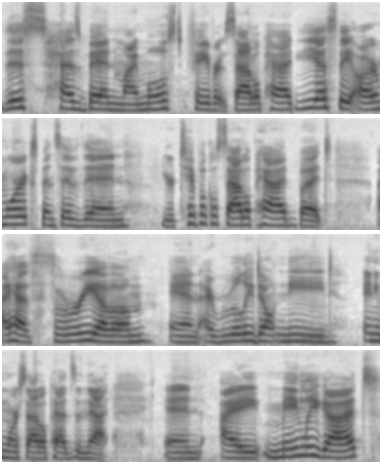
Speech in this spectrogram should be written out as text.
this has been my most favorite saddle pad. Yes, they are more expensive than your typical saddle pad, but I have three of them and I really don't need any more saddle pads than that. And I mainly got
